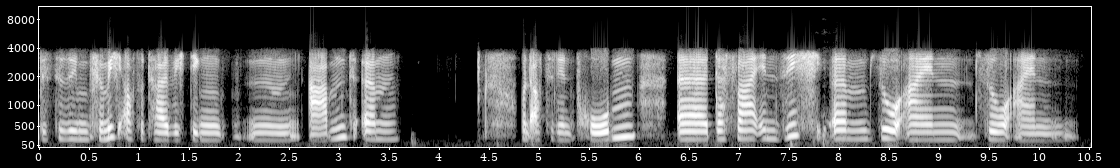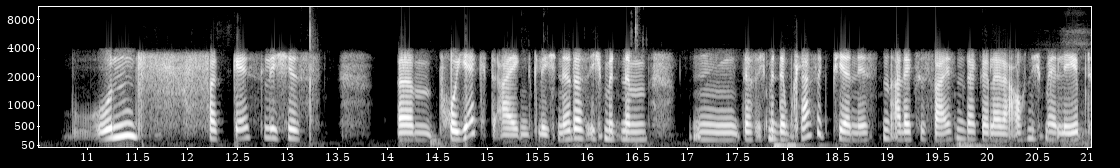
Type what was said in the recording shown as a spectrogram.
bis zu diesem für mich auch total wichtigen ähm, Abend ähm, und auch zu den Proben. Äh, das war in sich ähm, so ein so ein unvergessliches ähm, Projekt eigentlich, ne, dass ich mit einem dass ich mit dem Klassikpianisten Alexis Weißenberg, der leider auch nicht mehr lebt,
